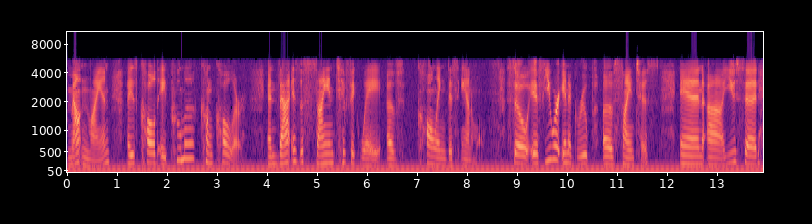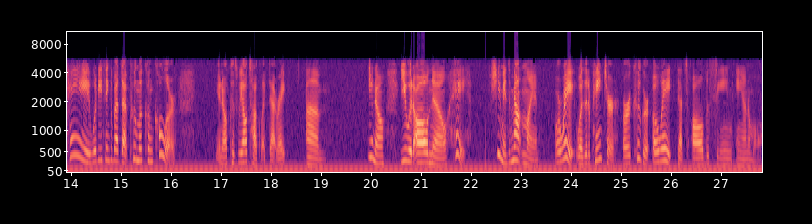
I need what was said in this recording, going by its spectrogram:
mountain lion, is called a puma concolor, and that is the scientific way of calling this animal. So if you were in a group of scientists and uh, you said, hey, what do you think about that puma concolor? You know, because we all talk like that, right? Um, you know, you would all know, hey, she means a mountain lion. Or wait, was it a painter or a cougar? Oh wait, that's all the same animal.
